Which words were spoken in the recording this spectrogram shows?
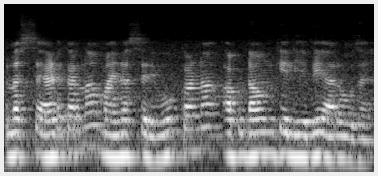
प्लस से ऐड करना माइनस से रिमूव करना अप डाउन के लिए भी एरोज हैं।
